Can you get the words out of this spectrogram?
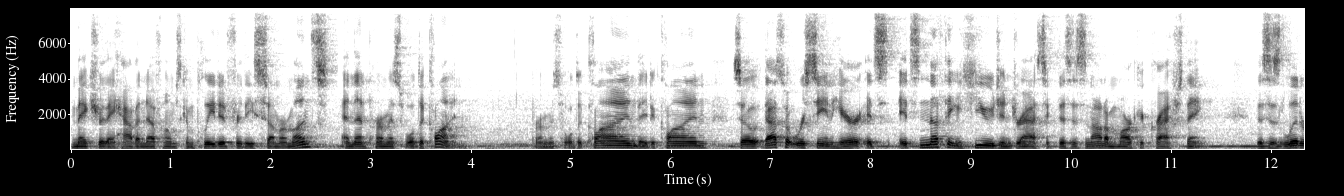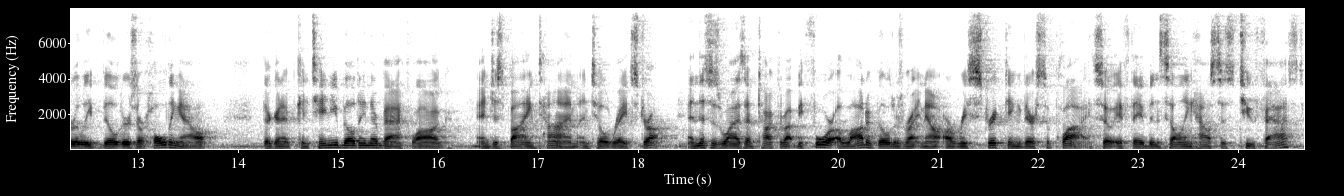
make sure they have enough homes completed for these summer months. And then permits will decline permits will decline they decline. So that's what we're seeing here. It's it's nothing huge and drastic. This is not a market crash thing. This is literally builders are holding out. They're going to continue building their backlog and just buying time until rates drop. And this is why as i've talked about before a lot of builders right now are restricting their supply. So if they've been selling houses too fast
